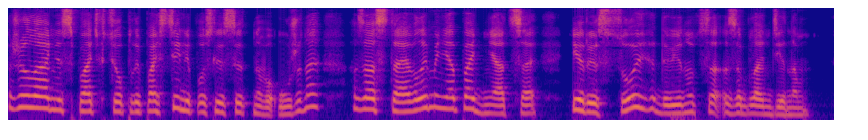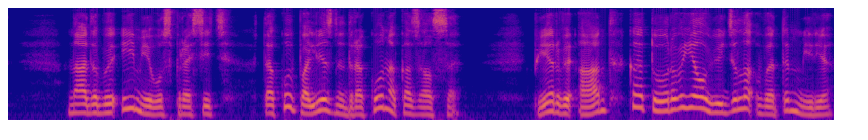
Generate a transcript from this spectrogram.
Желание спать в теплой постели после сытного ужина заставило меня подняться и рысцой двинуться за блондином. Надо бы имя его спросить. Такой полезный дракон оказался. Первый ант, которого я увидела в этом мире.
